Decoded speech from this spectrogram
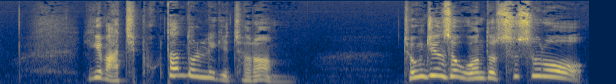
이게 마치 폭탄 돌리기처럼 정진석 의원도 스스로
